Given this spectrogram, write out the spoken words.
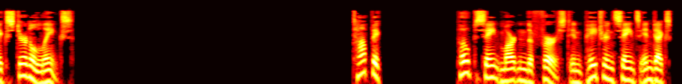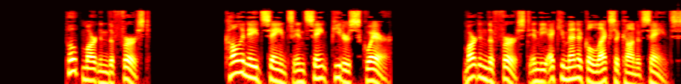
External links Pope Saint Martin I in Patron Saints Index Pope Martin I Colonnade Saints in St. Peter's Square Martin I in the Ecumenical Lexicon of Saints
